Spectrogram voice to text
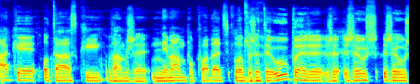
Aké otázky vám, že nemám pokladať, lebo že to je úplne, že, že, že, už, že už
